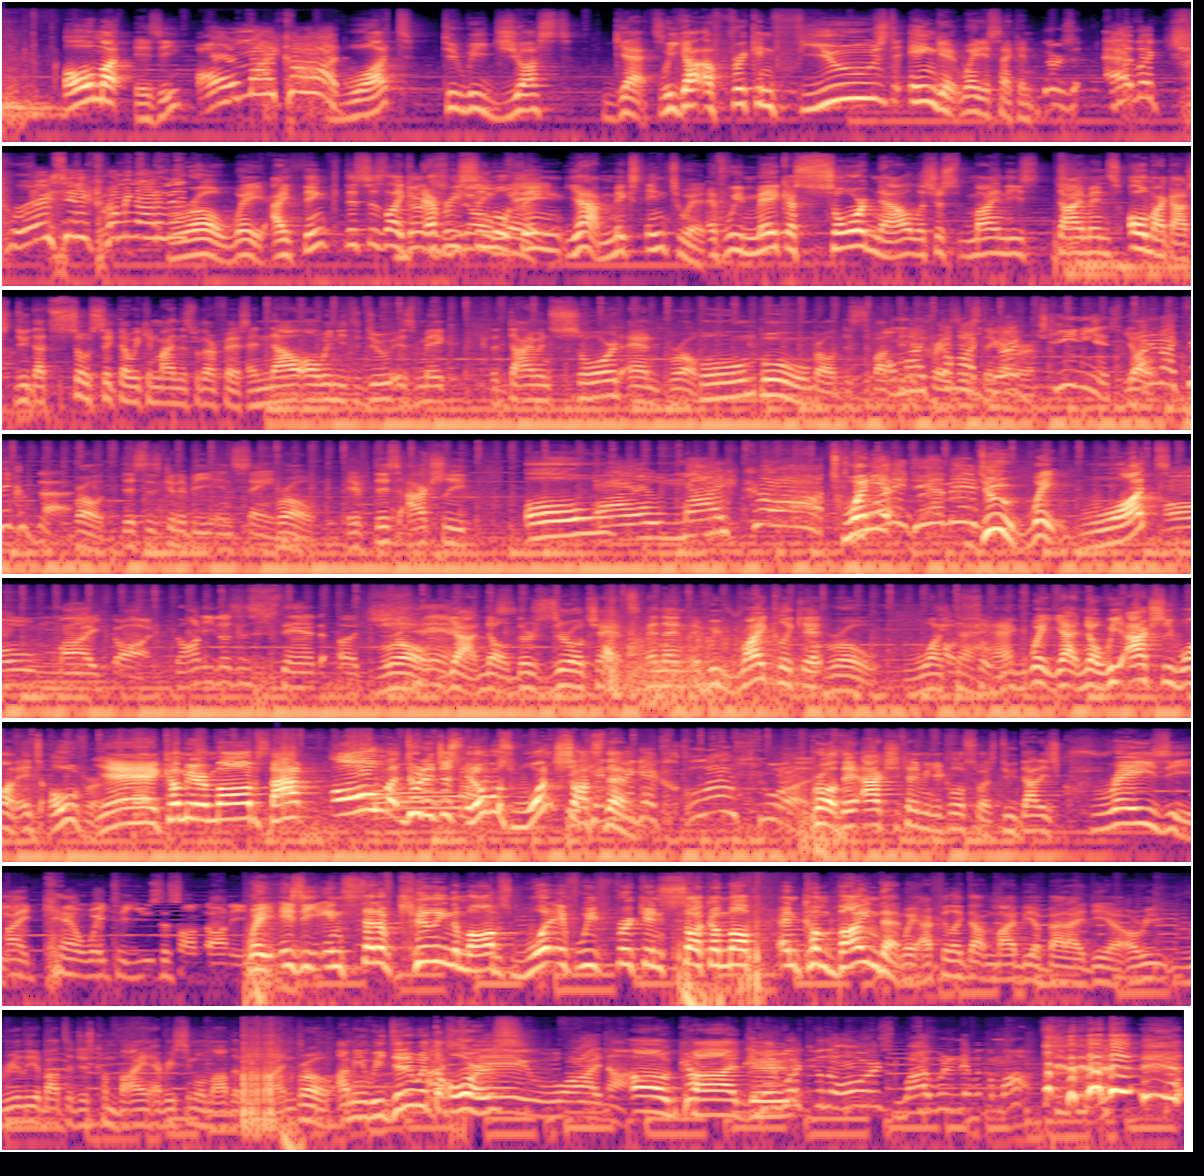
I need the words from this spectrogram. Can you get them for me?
Oh my... Izzy? Oh my god! What did we just get? We got a freaking fused ingot. Wait a second. There's electricity coming out of it. Bro, wait. I think this is like There's every no single way. thing, yeah, mixed into it. If we make a sword now, let's just mine these diamonds. Oh my gosh, dude, that's so sick that we can mine this with our fist. And now all we need to do is make the diamond sword and bro, boom, boom. Bro, this is about Oh to be oh the craziest god! thing You're ever. a genius. Yo. Why didn't I think of that? Bro, this is gonna be insane. Bro, if this actually... Oh... Oh my god! 20 20 damage! Dude, wait, what? Oh my god. Donnie doesn't stand a Bro, chance. yeah, no, there's zero chance. And then if we right click it, bro, what Oh, the so heck? Wait, yeah, no, we actually won. It's over. Yeah, come here, mobs. Bap. Oh my, dude, it just, it almost one They shots can't them. even get close to us. Bro, they actually can't even get close to us. Dude, that is crazy. I can't wait to use this on Donnie. Wait, Izzy, instead of killing the mobs, what if we freaking suck them up and combine them? Wait, I feel like that might be a bad idea. Are we really about to just combine every single mob that we find? Bro, I mean, we did it with the I ores. say, why not? Oh, God, dude. if it worked with the ores, why wouldn't it with the mobs?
